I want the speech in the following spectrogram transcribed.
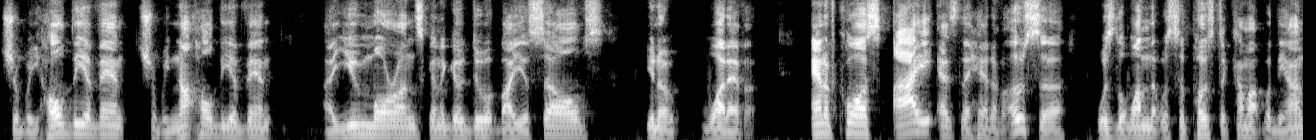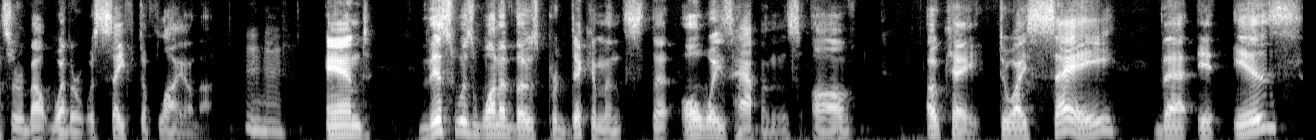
Should we hold the event? Should we not hold the event?" Are you morons going to go do it by yourselves? You know, whatever. And of course, I, as the head of OSA, was the one that was supposed to come up with the answer about whether it was safe to fly or not. hmm And this was one of those predicaments that always happens of, okay, do I say that it is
